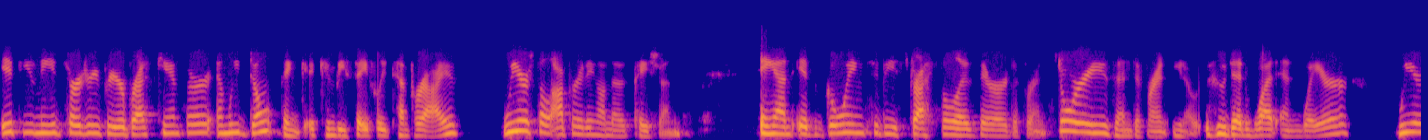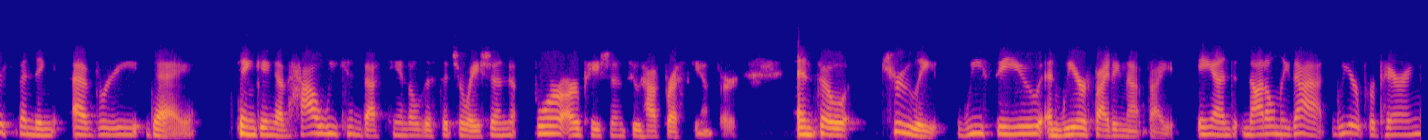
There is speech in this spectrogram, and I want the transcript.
if you need surgery for your breast cancer and we don't think it can be safely temporized, we are still operating on those patients. And it's going to be stressful as there are different stories and different, you know, who did what and where. We are spending every day thinking of how we can best handle this situation for our patients who have breast cancer. And so, truly, we see you and we are fighting that fight. And not only that, we are preparing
